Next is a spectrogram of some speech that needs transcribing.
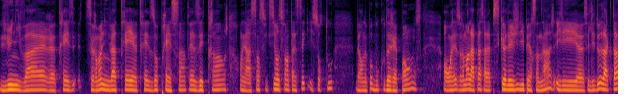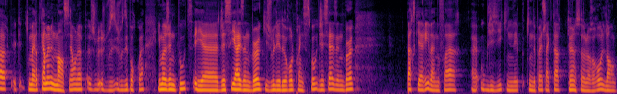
l'univers euh, très... C'est vraiment un univers très, très oppressant, très étrange. On est dans la science-fiction, c'est fantastique, et surtout, ben, on n'a pas beaucoup de réponses. On laisse vraiment la place à la psychologie des personnages. Et euh, c'est les deux acteurs qui- méritent quand même une mention. Je, vous, dis pourquoi. Imogen Poots et euh, Jesse Eisenberg qui jouent les deux rôles principaux. Jesse Eisenberg, parce qu'il arrive à nous faire euh, oublier qu'il, ne peut être l'acteur qu'un seul rôle. Donc,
